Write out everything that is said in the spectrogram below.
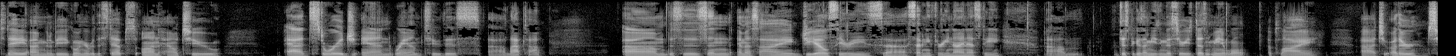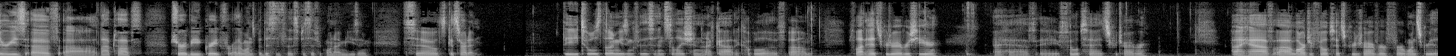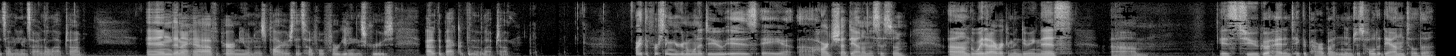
Today I'm going to be going over the steps on how to add storage and RAM to this uh, laptop. Um, this is an MSI GL series uh, 739SD. Um, just because I'm using this series doesn't mean it won't apply uh, to other series of uh, laptops. I'm sure it'd be great for other ones, but this is the specific one I'm using. So let's get started. The tools that I'm using for this installation, I've got a couple of um, flathead screwdrivers here. I have a Phillips head screwdriver. I have a larger Phillips head screwdriver for one screw that's on the inside of the laptop. And then I have a pair of needle nose pliers that's helpful for getting the screws out of the back of the laptop. All right, the first thing you're going to want to do is a, a, hard shutdown on the system. Um, the way that I recommend doing this um, is to go ahead and take the power button and just hold it down until the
